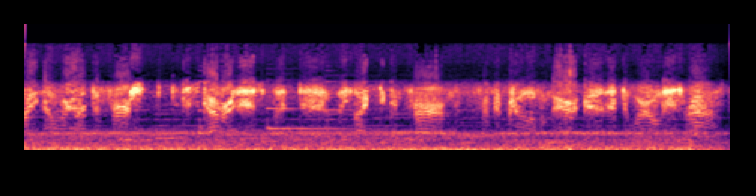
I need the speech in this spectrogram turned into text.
everybody know we're not the first to discover this, but uh, we'd like to confirm the people of America that the world is round.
